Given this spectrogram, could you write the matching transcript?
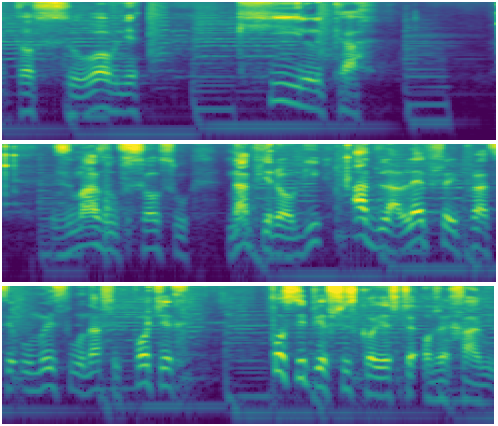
A dosłownie kilka zmazów sosu na pierogi, a dla lepszej pracy umysłu naszych pociech posypię wszystko jeszcze orzechami.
